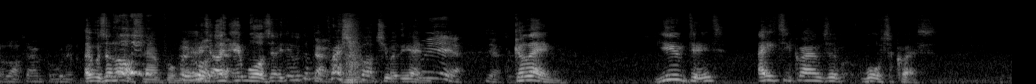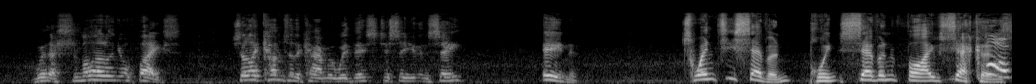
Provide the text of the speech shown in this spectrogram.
It's a last handful, wasn't it? It was a last handful, mate. It It, was, yeah. it was. It, was the No. pressure got you at the end. yeah, yeah. Glenn, you did 80 grams of watercress with a smile on your face. Shall I come to the camera with this just so you can see? In 27.75 seconds. Oh,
